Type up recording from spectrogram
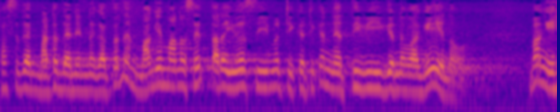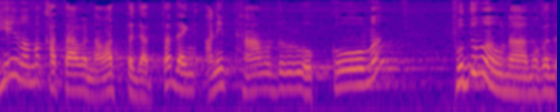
පස්සේ දැන් මට දැනෙන්න ගත්තා දැන් මගේ මනසෙත් අර ඉවසීම ටික ටික නැති වීගෙන වගේ එනවා. මං එහෙමම කතාව නවත්ත ගත්තා. දැන් අනිත් හාමුදුරුවෝ ඔක්කොම පුදුම වුණා. මොකද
